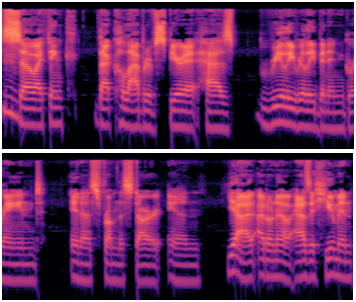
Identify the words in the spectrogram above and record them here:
Mm. So I think that collaborative spirit has really, really been ingrained in us from the start. And yeah, I, don't know, as a human,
